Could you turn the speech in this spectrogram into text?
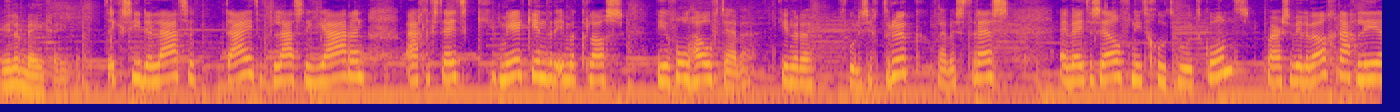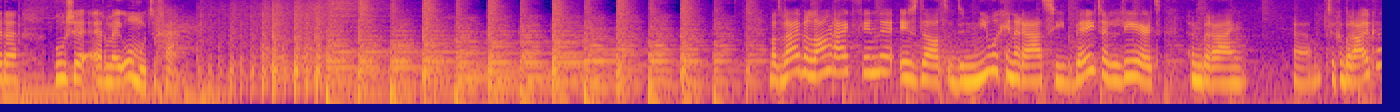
willen meegeven. Ik zie de laatste tijd of de laatste jaren eigenlijk steeds meer kinderen in mijn klas die een vol hoofd hebben. Kinderen voelen zich druk of hebben stress en weten zelf niet goed hoe het komt, maar ze willen wel graag leren hoe ze ermee om moeten gaan. Wat wij belangrijk vinden is dat de nieuwe generatie beter leert hun brein ehm, te gebruiken.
